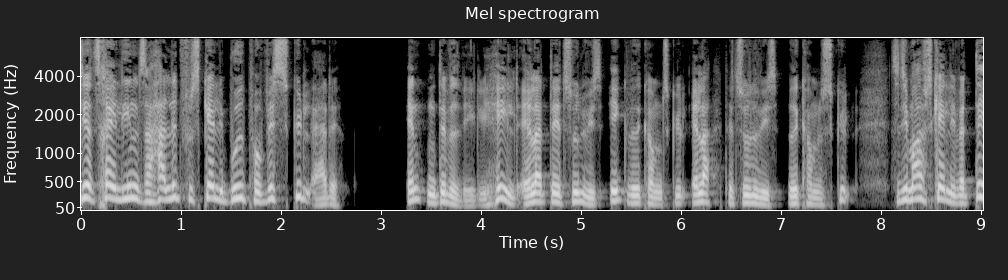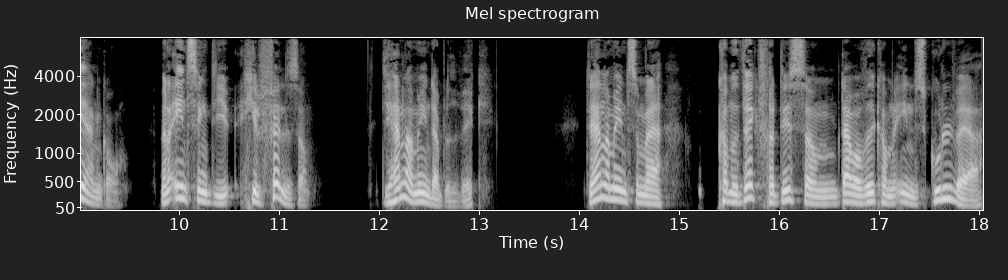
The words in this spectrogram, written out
de her tre lignelser har lidt forskellige bud på, hvis skyld er det. Enten det ved vi ikke helt, eller det er tydeligvis ikke vedkommendes skyld, eller det er tydeligvis vedkommendes skyld. Så de er meget forskellige, hvad det angår. Men der er en ting, de er helt fælles om. De handler om en, der er blevet væk. Det handler om en, som er kommet væk fra det, som der hvor vedkommende egentlig skulle være,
